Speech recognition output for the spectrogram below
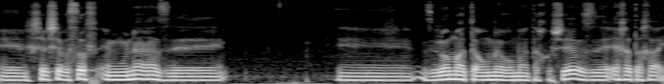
אה, אני חושב שבסוף אמונה זה, אה, זה לא מה אתה אומר או מה אתה חושב, זה איך אתה חי.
